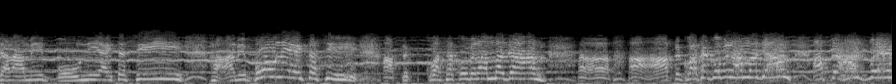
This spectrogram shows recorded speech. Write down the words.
জান, আমি বউ নিয়ে আইতাছি। আমি বউ নিয়ে আইতাছি। আপনি কথা কইবেন, আম্মা জান। আপনি কথা কইবেন, আম্মা জান। আপনি হাসবেন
